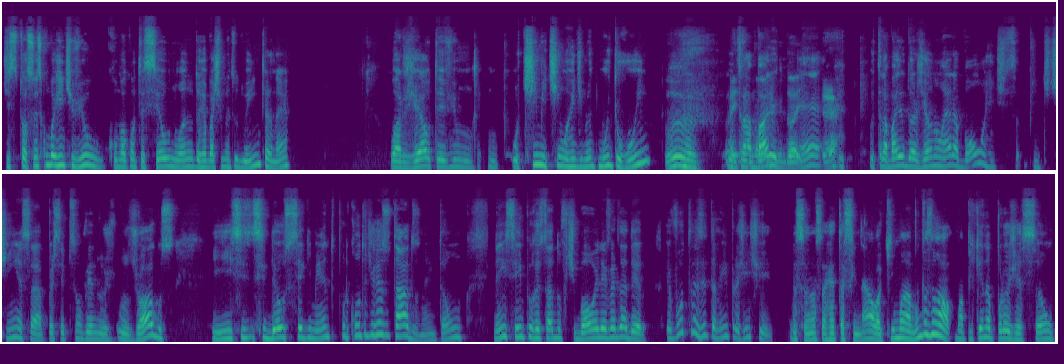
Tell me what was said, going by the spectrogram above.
de situações como a gente viu, como aconteceu no ano do rebaixamento do Inter, né? O Argel teve um, um o time tinha um rendimento muito ruim. Uh, o trabalho é, é. O, o, trabalho do Argel não era bom, a gente, a gente tinha essa percepção vendo os, os jogos e se, se deu segmento por conta de resultados, né? Então, nem sempre o resultado no futebol ele é verdadeiro. Eu vou trazer também para a gente, nessa nossa reta final aqui, uma, vamos fazer uma, uma pequena projeção.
